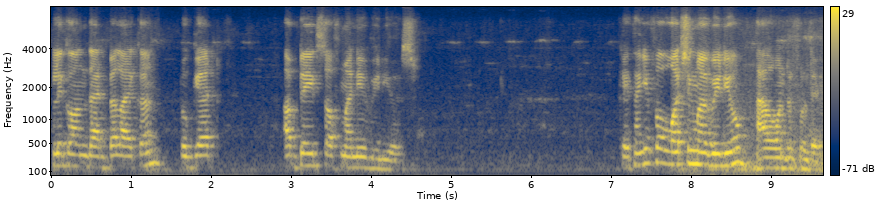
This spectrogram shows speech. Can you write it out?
click on that bell icon to get updates of my new videos. Okay, thank you for watching my video. Have a wonderful day.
